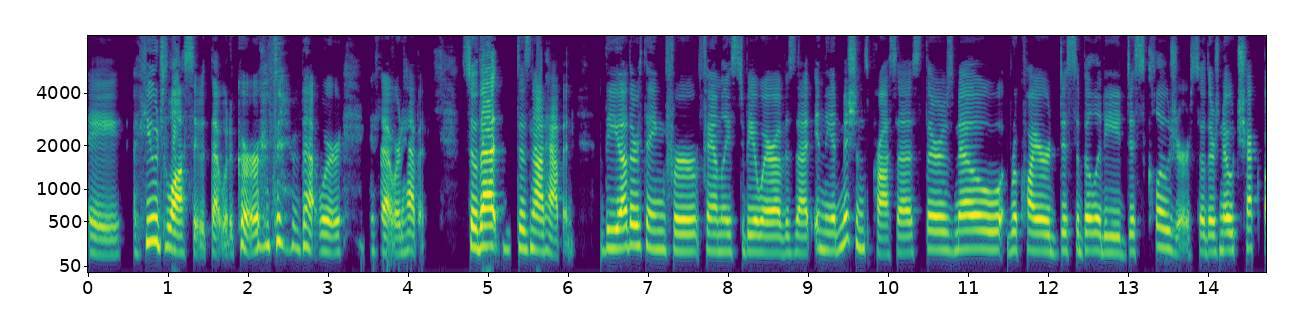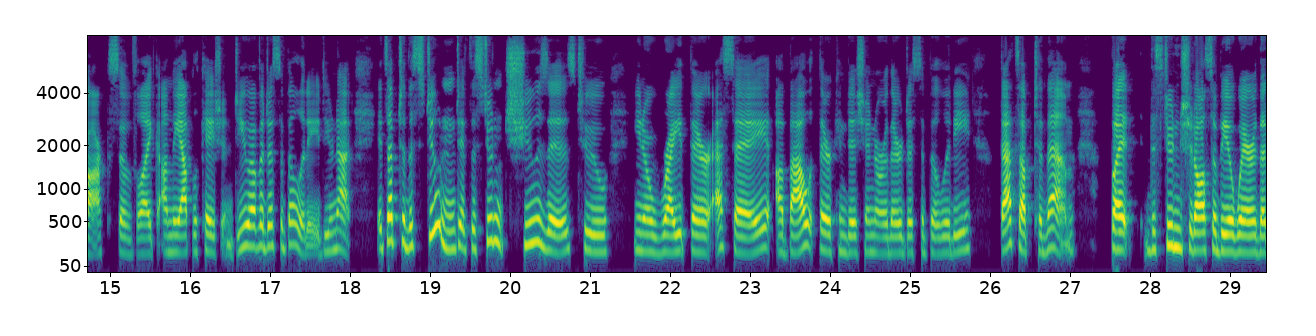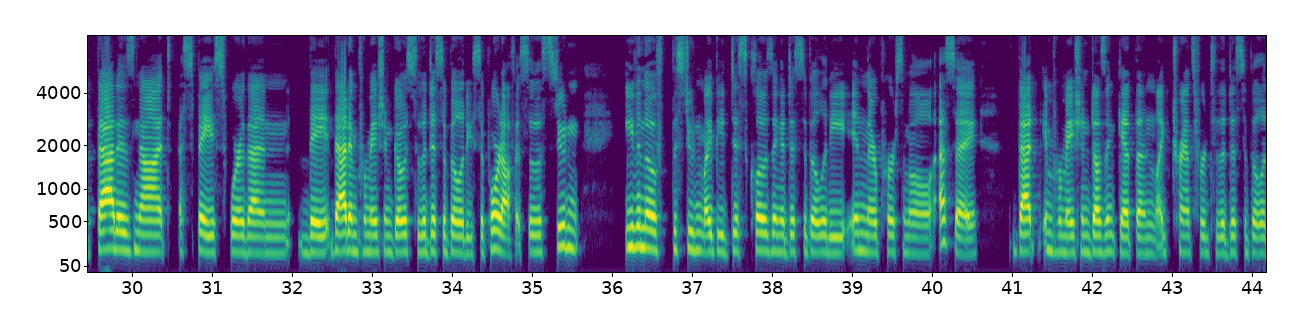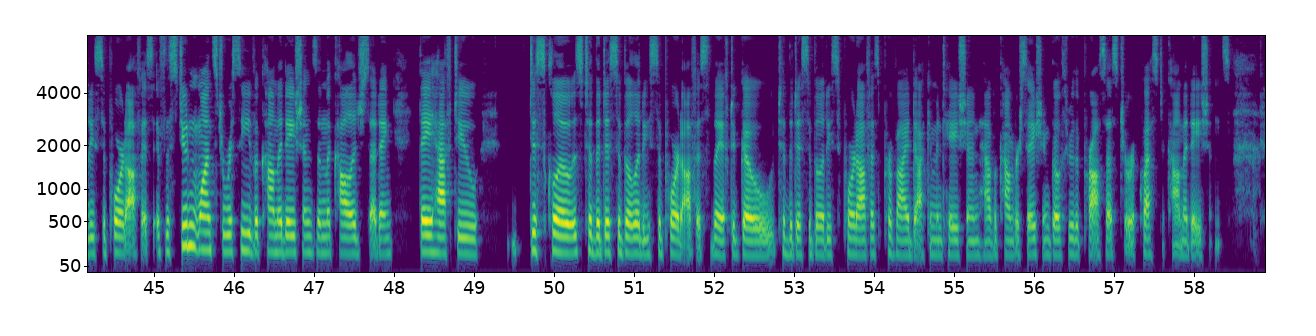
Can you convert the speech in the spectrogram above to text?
a, a huge lawsuit that would occur if that were if that were to happen. So that does not happen. The other thing for families to be aware of is that in the admissions process, there's no required disability disclosure. So there's no checkbox of like on the application, do you have a disability? Do you not? It's up to the student if the student chooses to, you know, write their essay about their condition or their disability, that's up to them but the student should also be aware that that is not a space where then they that information goes to the disability support office so the student even though the student might be disclosing a disability in their personal essay, that information doesn't get then like transferred to the disability support office. If the student wants to receive accommodations in the college setting, they have to disclose to the disability support office. So They have to go to the disability support office, provide documentation, have a conversation, go through the process to request accommodations.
